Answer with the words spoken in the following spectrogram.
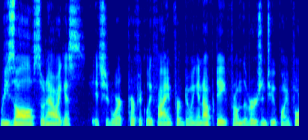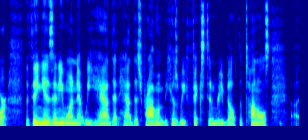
resolved, so now I guess it should work perfectly fine for doing an update from the version 2.4. The thing is, anyone that we had that had this problem, because we fixed and rebuilt the tunnels, uh,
